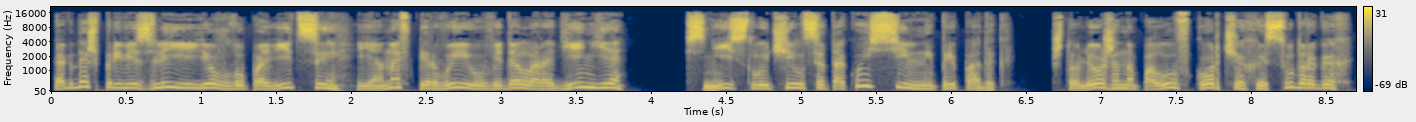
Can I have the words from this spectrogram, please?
Когда ж привезли ее в Луповицы, и она впервые увидала роденье, с ней случился такой сильный припадок, что лежа на полу в корчах и судорогах,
